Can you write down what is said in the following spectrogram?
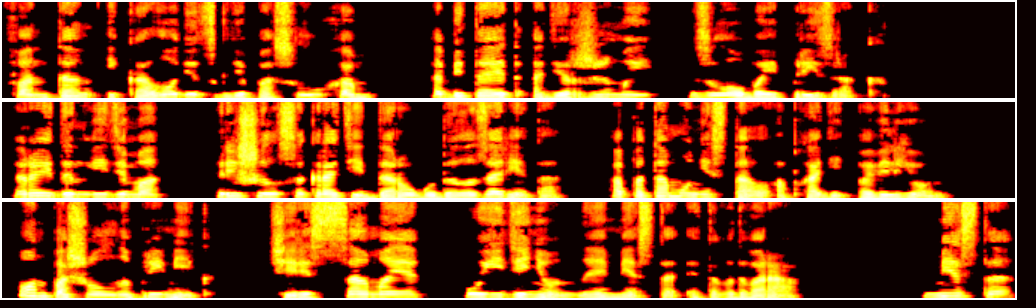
фонтан и колодец, где, по слухам, обитает одержимый злобой призрак. Рейден, видимо, решил сократить дорогу до лазарета, а потому не стал обходить павильон. Он пошел напрямик, через самое уединенное место этого двора. Место,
